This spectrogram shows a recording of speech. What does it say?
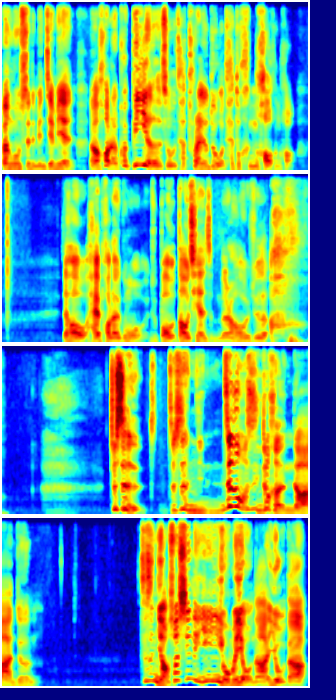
办公室里面见面。然后后来快毕业的时候，他突然就对我态度很好很好，然后还跑来跟我就报我道歉什么的。然后我就觉得啊。就是就是你这种事情就很你知道吧？就就是你要说心理阴影有没有呢？有的，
